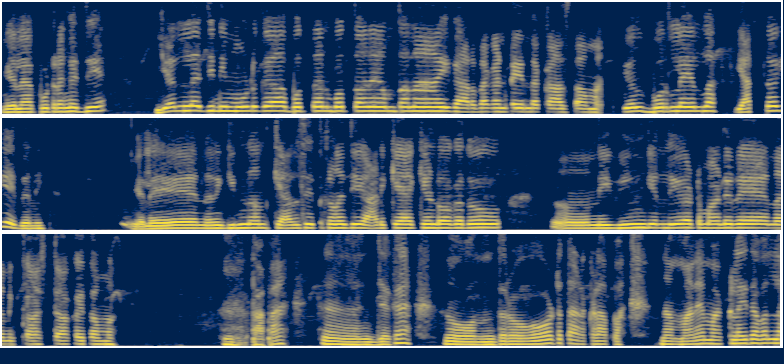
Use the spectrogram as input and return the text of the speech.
ಎಲ್ಲ ಪುಟ್ರಂಗಜ್ಜಿ ಎಲ್ಲಜ್ಜಿ ನಿಮ್ಮ ಹುಡುಗ ಬತ್ತಾನ ಬತ್ತಾನೆ ಅಂತಾನ? ಈಗ ಅರ್ಧ ಗಂಟೆಯಿಂದ ಕಾಸ್ತಾಮ. ಎಲ್ಲಿ ಬರ್ಲೇ ಇಲ್ಲ, ಎತ್ತಾಗೆ ಇದ್ದಾನೆ. ಎಲೇ ನನಗೆ ಇನ್ನೊಂದು ಕೆಲಸ ಇತ್ಕಣಜ್ಜಿ ಅಡಿಕೆ ಹಾಕ್ಯಂಡು ಹೋಗೋದು. ನೀವು ಹಿಂಗೆ ಲೇಟ್ ಮಾಡಿದ್ರೆ ನನಗೆ ಕಷ್ಟ ಆಕೈತಮ್ಮ. ಪಾಪ. ಜಗ ಒಂದು ರೋಟ ತಡ್ಕೊಳಪ್ಪ. ನಮ್ಮ ಮನೆ ಮಕ್ಳ ಇದಾವಲ್ಲ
